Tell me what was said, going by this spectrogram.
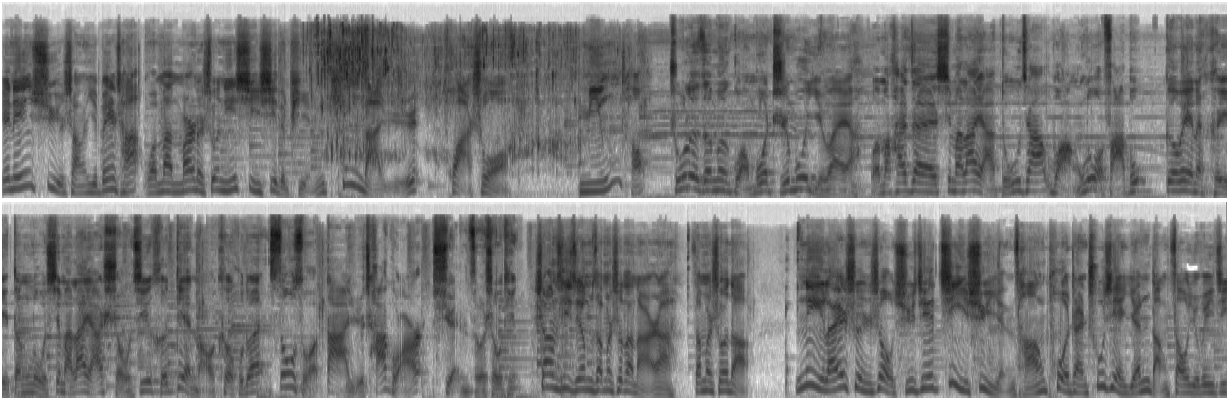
给您续上一杯茶，我慢慢的说，您细细的品。听大宇话说，明朝除了咱们广播直播以外啊，我们还在喜马拉雅独家网络发布。各位呢，可以登录喜马拉雅手机和电脑客户端，搜索“大宇茶馆”，选择收听。上期节目咱们说到哪儿啊？咱们说到逆来顺受，徐阶继续隐藏，破绽出现，严党遭遇危机。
